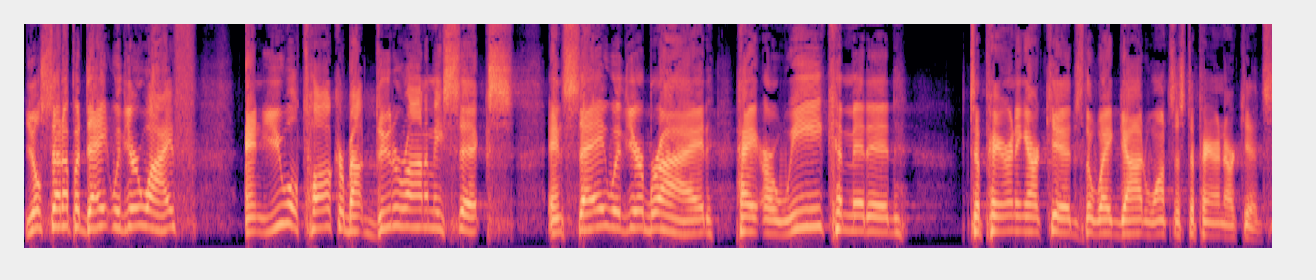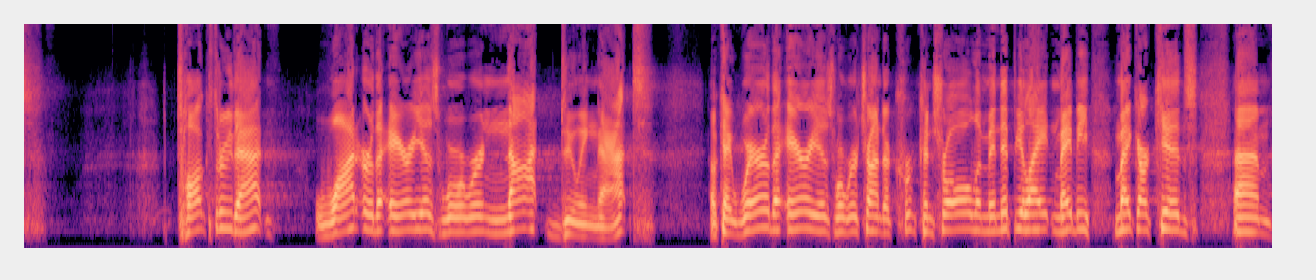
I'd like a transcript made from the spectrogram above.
You'll set up a date with your wife and you will talk about Deuteronomy 6 and say with your bride, hey, are we committed to parenting our kids the way God wants us to parent our kids? Talk through that. What are the areas where we're not doing that? Okay, where are the areas where we're trying to control and manipulate and maybe make our kids um,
